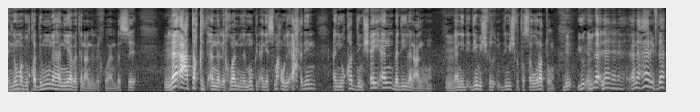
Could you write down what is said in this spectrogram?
إن هم بيقدمونها نيابة عن الإخوان بس. لا أعتقد أن الإخوان من الممكن أن يسمحوا لأحد أن يقدم شيئا بديلا عنهم. يعني دي مش في دي مش في تصوراتهم. دي يعني لا لا لا لا. أنا عارف ده.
